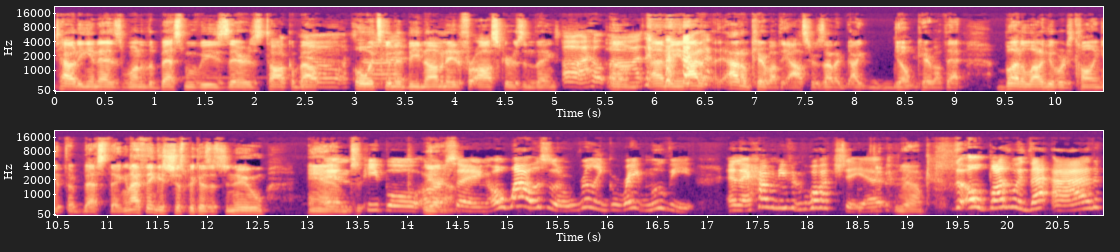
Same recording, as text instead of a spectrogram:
touting it as one of the best movies. There's talk about No, it's oh, it's going to be nominated for Oscars and things. Oh, I hope Um, not. I mean, I don't, I don't care about the Oscars. I don't, I don't care about that. But a lot of people are just calling it the best thing, and I think it's just because it's new and, and people are yeah. saying, "Oh wow, this is a really great movie," and they haven't even watched it yet. yeah, The, oh, by the way, that ad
